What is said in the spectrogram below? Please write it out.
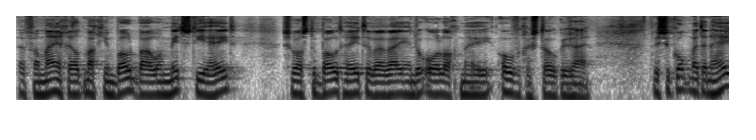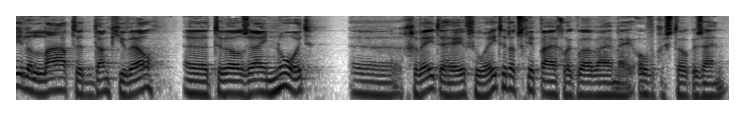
van mijn geld mag je een boot bouwen mits die heet... zoals de boot heette waar wij in de oorlog mee overgestoken zijn. Dus ze komt met een hele late dankjewel... Uh, terwijl zij nooit geweten heeft... hoe heette dat schip eigenlijk waar wij mee overgestoken zijn...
